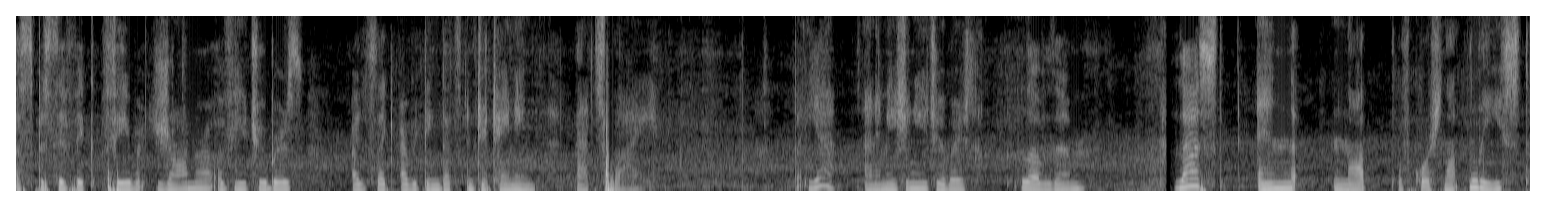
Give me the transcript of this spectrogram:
a specific favorite genre of YouTubers. I just like everything that's entertaining. That's why. But yeah, animation YouTubers, love them. Last and not, of course, not the least,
